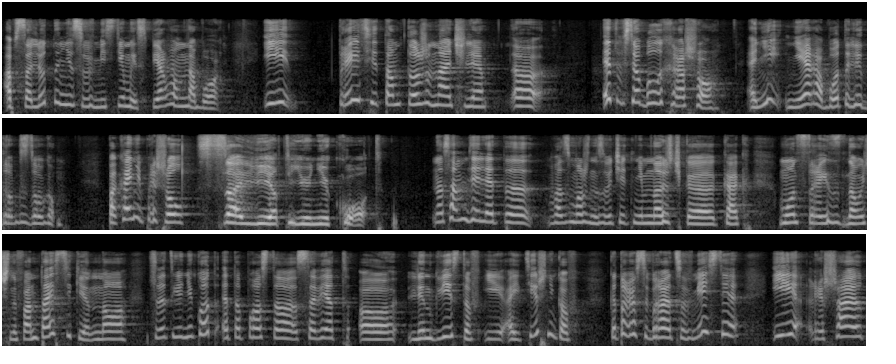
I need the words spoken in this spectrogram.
абсолютно несовместимый с первым набор. И третий там тоже начали. Э, это все было хорошо. Они не работали друг с другом, пока не пришел совет Unicode. На самом деле это, возможно, звучит немножечко как монстры из научной фантастики, но Совет Unicode — это просто совет э, лингвистов и айтишников, которые собираются вместе и решают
